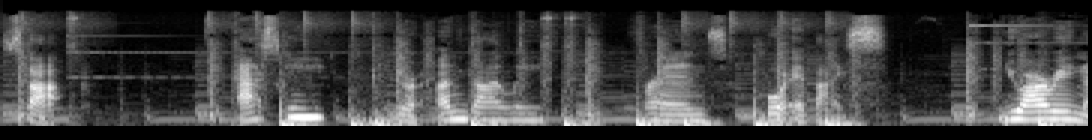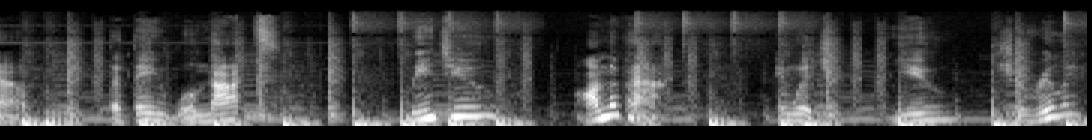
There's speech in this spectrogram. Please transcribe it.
stop asking your ungodly friends for advice. You already know that they will not lead you on the path in which you should really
